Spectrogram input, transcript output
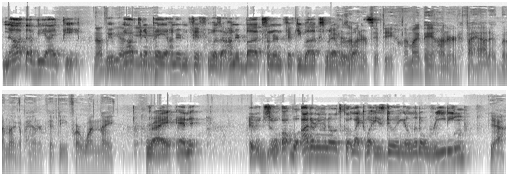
Not the VIP. Not the We're VIP. not going to pay 150. Was it 100 bucks, 150 bucks, whatever it, was. 150. I might pay 100 if I had it, but I'm not going to pay 150 for one night. Right, and it. it was, well, I don't even know what's like. What he's doing a little reading. Yeah.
